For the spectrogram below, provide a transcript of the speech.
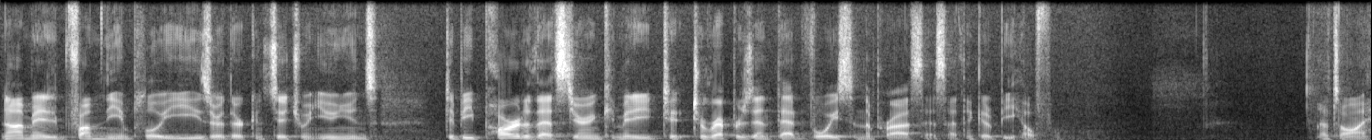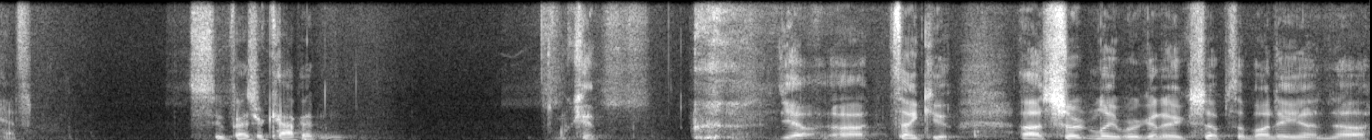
nominated from the employees or their constituent unions to be part of that steering committee to, to represent that voice in the process. I think it would be helpful. That's all I have. Supervisor Caput? Okay. Yeah, uh, thank you. Uh, Certainly, we're going to accept the money, and uh,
